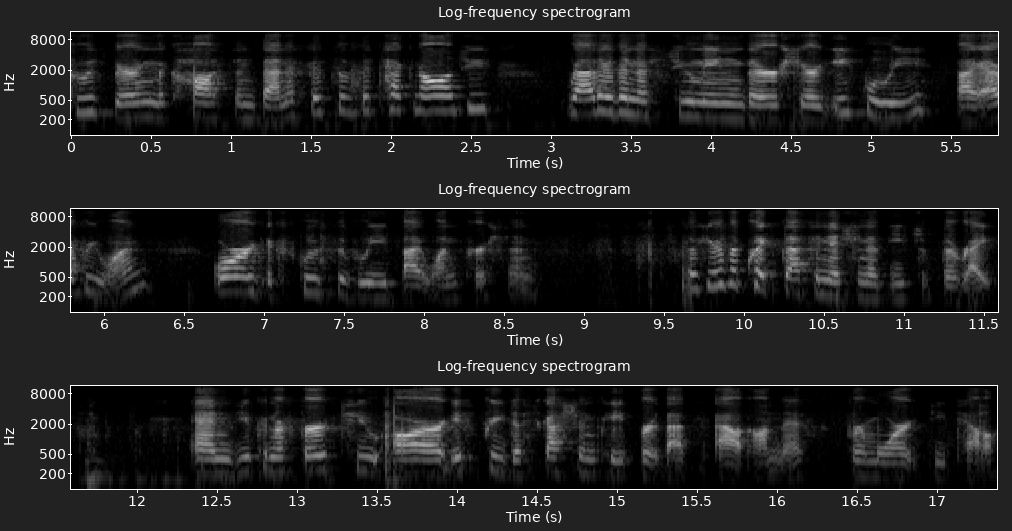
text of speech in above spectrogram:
who's bearing the costs and benefits of the technology rather than assuming they're shared equally by everyone or exclusively by one person. So here's a quick definition of each of the rights. And you can refer to our IFPRI discussion paper that's out on this for more detail.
